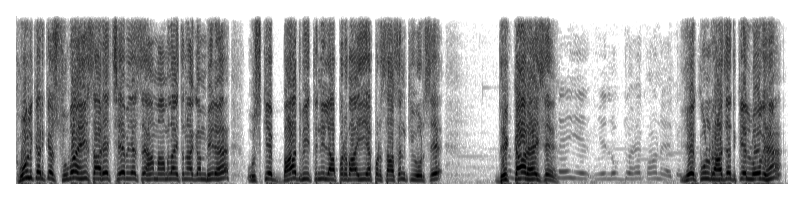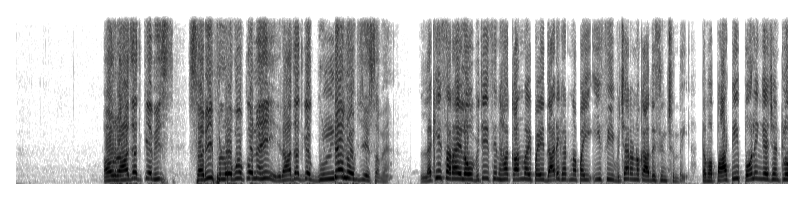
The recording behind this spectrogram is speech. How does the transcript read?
खुल करके सुबह ही साढ़े छह बजे से यहाँ मामला इतना गंभीर है उसके बाद भी इतनी लापरवाही है प्रशासन की ओर से। धिक्कार है इसे। ये कुल राजद के लोग हैं और राजद के भी शरीफ लोगों को नहीं राजद के गुंडे लोग ये सब हैं। లఖీసరాయ్లో విజయ్ సిన్హా కాన్వాయ్పై దాడి ఘటనపై ఈసీ విచారణకు ఆదేశించింది. తమ పార్టీ పోలింగ్ ఏజెంట్లు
